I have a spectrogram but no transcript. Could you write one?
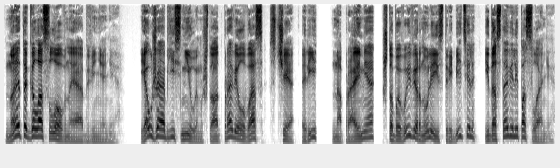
«Но это голословное обвинение. Я уже объяснил им, что отправил вас с Че Ри на Праймия, чтобы вы вернули истребитель и доставили послание.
